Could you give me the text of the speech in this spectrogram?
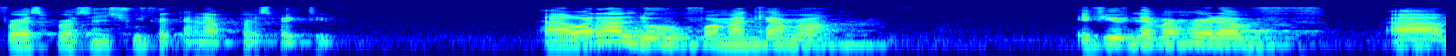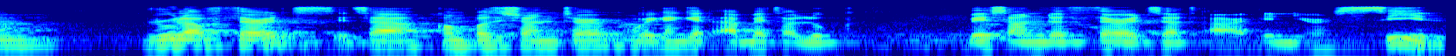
first person shooter kind of perspective. Uh, what I'll do for my camera, if you've never heard of um, rule of thirds, it's a composition term where you can get a better look based on the thirds that are in your scene.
